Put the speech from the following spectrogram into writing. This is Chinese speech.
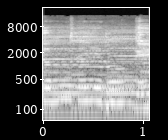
流泪梦。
